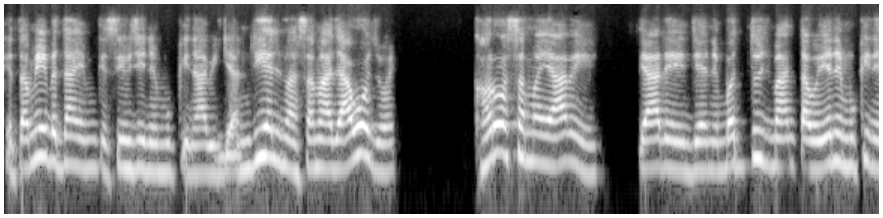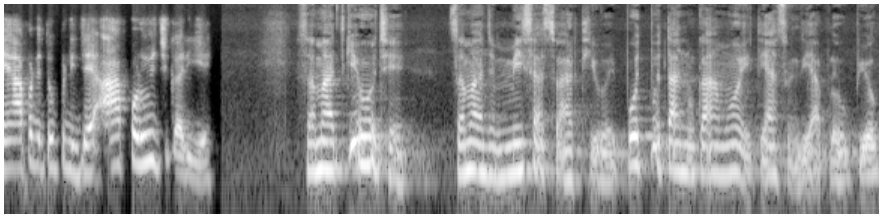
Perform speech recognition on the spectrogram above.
કે તમે બધા એમ કે શિવજીને મૂકીને આવી ગયા. રિયલમાં સમાજ આવો હોય. ખરો સમય આવે ત્યારે જેને બધું જ માનતા હોય એને મૂકીને આપણે તો ઉપડી જાય. આપણું જ કરીએ. સમાજ કેવો છે? સમાજ હંમેશા સ્વાર્થી હોય. પોતપોતાનું કામ હોય ત્યાં સુધી આપણો ઉપયોગ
